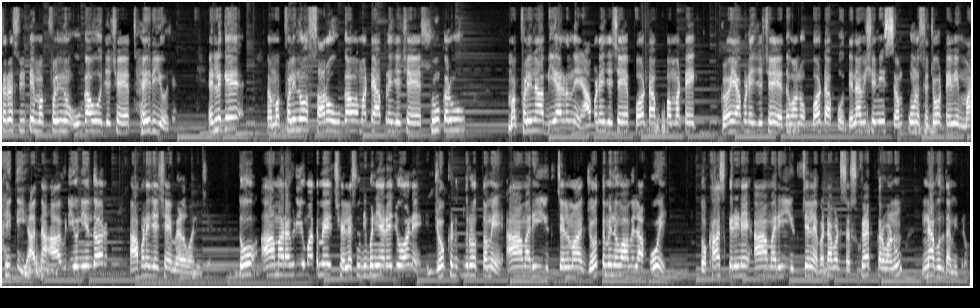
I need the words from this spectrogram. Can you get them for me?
સરસ રીતે મગફળીનો ઉગાવો જે છે એ થઈ રહ્યો છે. એટલે કે મગફળીનો સારો ઉગાવવા માટે આપણે જે છે શું કરવું? મગફળીના બિયારણને આપણે જે છે પટ આપવા માટે કઈ આપણે જે છે એ દવાનો પટ આપવો, તેના વિશેની સંપૂર્ણ સચોટ એવી માહિતી આજના આ વિડીયોની અંદર આપણે જે છે મેળવવાની છે. તો આ અમારા વિડીયોમાં તમે છેલ્લે સુધી બન્યા રહેજો અને જો મિત્રો તમે આ અમારી યુટ્યુબ ચેનલમાં જો તમે નવા આવેલા હોય, તો ખાસ કરીને આ અમારી યુટ્યુબ ચેનલને ફટાફટ સબસ્ક્રાઇબ કરવાનું ના ભૂલતા મિત્રો.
